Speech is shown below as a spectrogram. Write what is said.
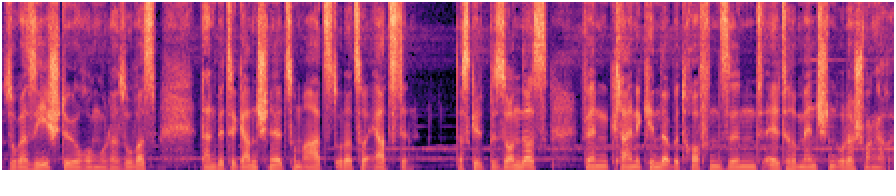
sogar Sehstörungen oder sowas, dann bitte ganz schnell zum Arzt oder zur Ärztin. Das gilt besonders, wenn kleine Kinder betroffen sind, ältere Menschen oder Schwangere.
